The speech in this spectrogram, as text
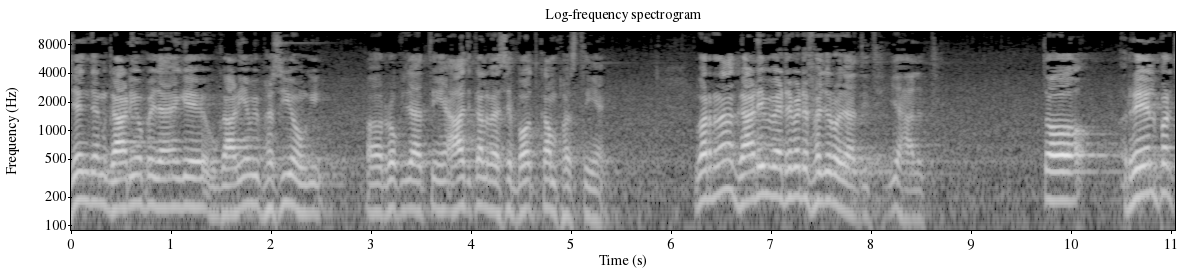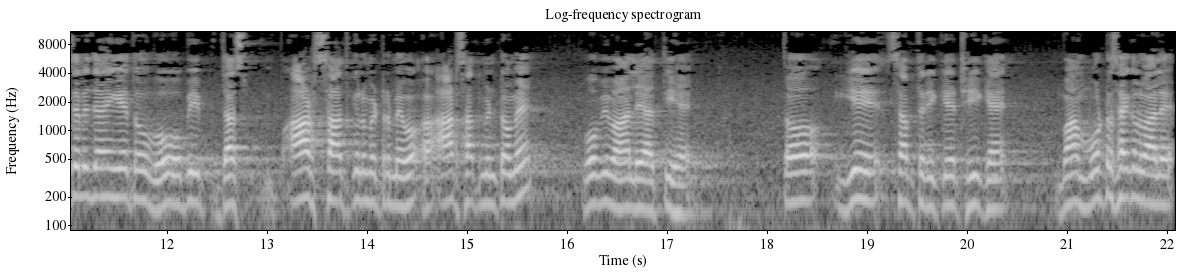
جن جن گاڑیوں پہ جائیں گے، وہ گاڑیاں بھی پھنسی ہوں گی۔ اور رک جاتی ہیں۔ آج کل ویسے بہت کم پھنستی ہیں۔ ورنہ گاڑی میں بیٹھے بیٹھے فجر ہو جاتی تھی۔ یہ حالت تھی۔ تو ریل پر چلے جائیں گے تو وہ بھی دس، آٹھ، سات کلو میٹر میں آٹھ، سات منٹوں میں وہ بھی وہاں لے آتی ہے۔ تو یہ سب طریقے ٹھیک ہیں۔ وہاں موٹر سائیکل والے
